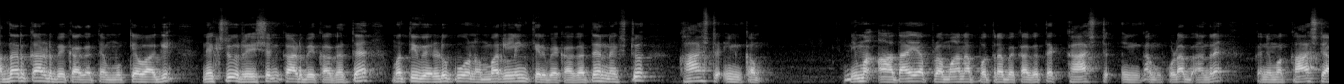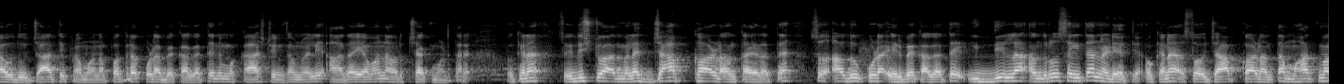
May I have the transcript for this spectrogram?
ಆಧಾರ್ ಕಾರ್ಡ್ ಬೇಕಾಗತ್ತೆ ಮುಖ್ಯವಾಗಿ ನೆಕ್ಸ್ಟು ರೇಷನ್ ಕಾರ್ಡ್ ಬೇಕಾಗತ್ತೆ, ಮತ್ತು ಇವೆರಡಕ್ಕೂ ನಂಬರ್ ಲಿಂಕ್ ಇರಬೇಕಾಗತ್ತೆ. ನೆಕ್ಸ್ಟು ಕಾಸ್ಟ್ ಇನ್ಕಮ್ ನಿಮ್ಮ ಆದಾಯ ಪ್ರಮಾಣ ಪತ್ರ ಬೇಕಾಗುತ್ತೆ ಕಾಸ್ಟ್ ಇನ್ಕಮ್ ಕೂಡ ಅಂದರೆ ನಿಮ್ಮ ಕಾಸ್ಟ್ ಯಾವುದು, ಜಾತಿ ಪ್ರಮಾಣ ಪತ್ರ ಕೂಡ ಬೇಕಾಗುತ್ತೆ. ನಿಮ್ಮ ಕಾಸ್ಟ್ ಇನ್ಕಮ್ನಲ್ಲಿ ಆದಾಯವನ್ನು ಅವ್ರು ಚೆಕ್ ಮಾಡ್ತಾರೆ. ಓಕೆನಾ? ಸೊ ಇದಿಷ್ಟು ಆದಮೇಲೆ ಜಾಬ್ ಕಾರ್ಡ್ ಅಂತ ಇರುತ್ತೆ. ಸೊ ಅದು ಕೂಡ ಇರಬೇಕಾಗತ್ತೆ. ಇದ್ದಿಲ್ಲ ಅಂದರೂ ಸಹಿತ ನಡೆಯುತ್ತೆ. ಓಕೆನಾ? ಸೊ ಜಾಬ್ ಕಾರ್ಡ್ ಅಂತ ಮಹಾತ್ಮ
